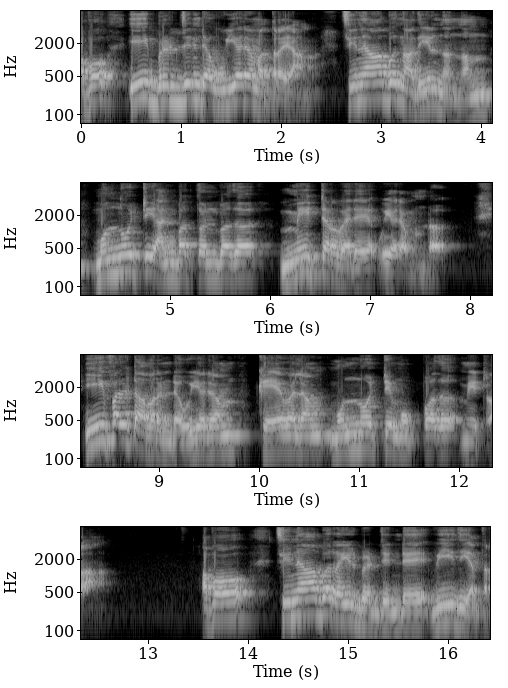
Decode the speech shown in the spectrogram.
അപ്പോൾ ഈ ബ്രിഡ്ജിന്റെ ഉയരം എത്രയാണ്? ചിനാബ് നദിയിൽ നിന്നും മുന്നൂറ്റി അൻപത്തി ഒൻപത് മീറ്റർ വരെ ഉയരമുണ്ട്. ഈഫൽ ടവറിന്റെ ഉയരം കേവലം മുന്നൂറ്റി മുപ്പത് മീറ്റർ ആണ് അപ്പോ ചിനാബ് റെയിൽ ബ്രിഡ്ജിന്റെ വീതി എത്ര?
